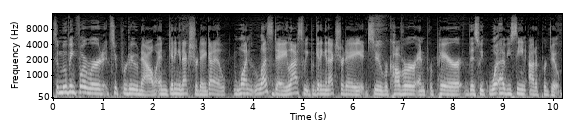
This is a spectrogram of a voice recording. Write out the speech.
So moving forward to Purdue now and getting an extra day. Got a one less day last week, but getting an extra day to recover and prepare this week. What have you seen out of Purdue?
